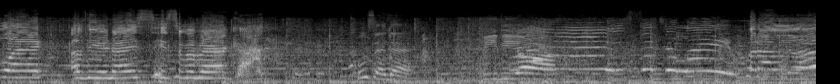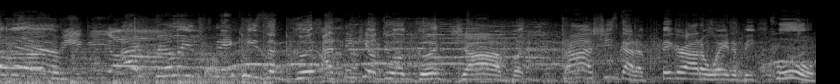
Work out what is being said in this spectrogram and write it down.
flag of the United States of America. Who said that? BDR. He's such a lame, but I love him. BDR. I really think he's a good. I think he'll do a good job. But gosh, she's got to figure out a way to be cool.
